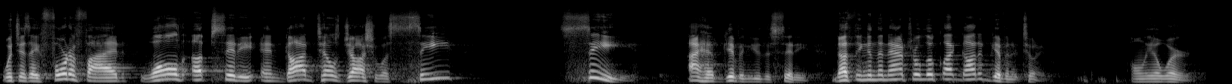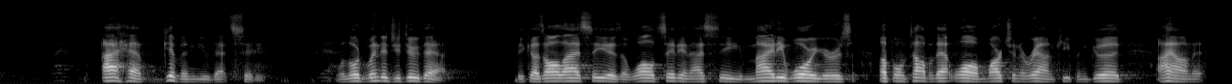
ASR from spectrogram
which is a fortified, walled up city. And God tells Joshua, See, see, I have given you the city. Nothing in the natural looked like God had given it to him, only a word. I have given you that city. Well, Lord, when did you do that? Because all I see is a walled city and I see mighty warriors up on top of that wall marching around, keeping good eye on it.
